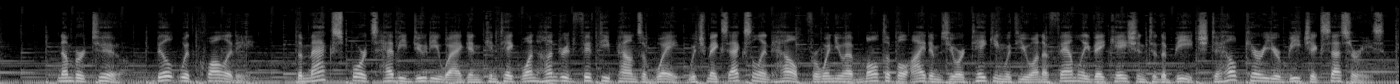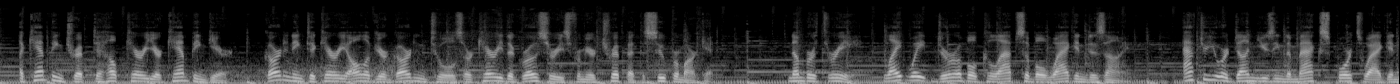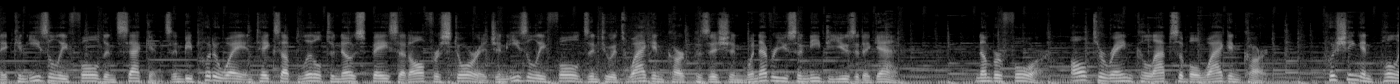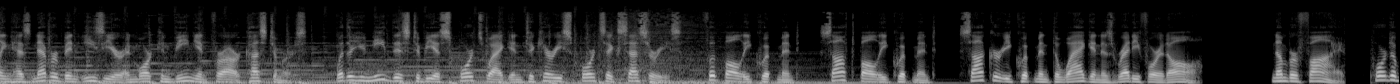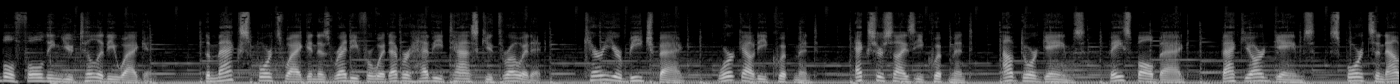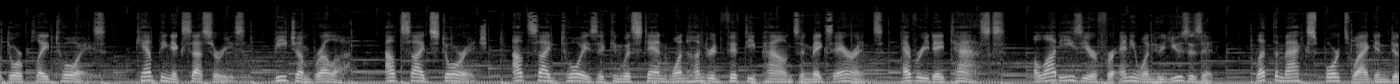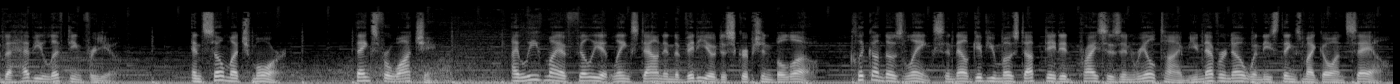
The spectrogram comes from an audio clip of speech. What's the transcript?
Number 2. Built with quality. The MacSports Heavy Duty Wagon can take 150 pounds of weight which makes excellent help for when you have multiple items you are taking with you on a family vacation to the beach to help carry your beach accessories a camping trip to help carry your camping gear, gardening to carry all of your garden tools or carry the groceries from your trip at the supermarket. Number 3. Lightweight durable collapsible wagon design. After you are done using the MacSports Wagon it can easily fold in seconds and be put away and takes up little to no space at all for storage and easily folds into its wagon cart position whenever you so need to use it again. Number 4. All-terrain collapsible wagon cart. Pushing and pulling has never been easier and more convenient for our customers. Whether you need this to be a sports wagon to carry sports accessories, football equipment, softball equipment, soccer equipment the wagon is ready for it all. Number 5. Portable Folding Utility Wagon. The MacSports Wagon is ready for whatever heavy task you throw at it. Carry your beach bag, workout equipment, exercise equipment, outdoor games, baseball bag, backyard games, sports and outdoor play toys camping accessories, beach umbrella, outside storage, outside toys it can withstand 150 pounds and makes errands, everyday tasks, a lot easier for anyone who uses it. Let the MacSports Wagon do the heavy lifting for you. And so much more. Thanks for watching. I leave my affiliate links down in the video description below. Click on those links and they'll give you most updated prices in real time you never know when these things might go on sale.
